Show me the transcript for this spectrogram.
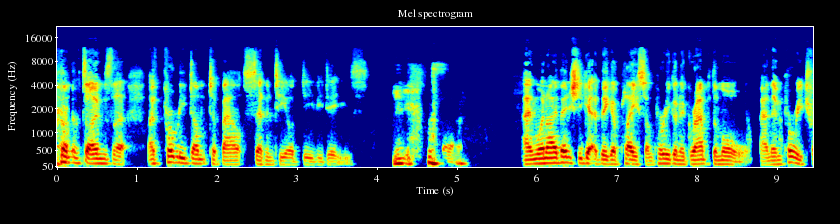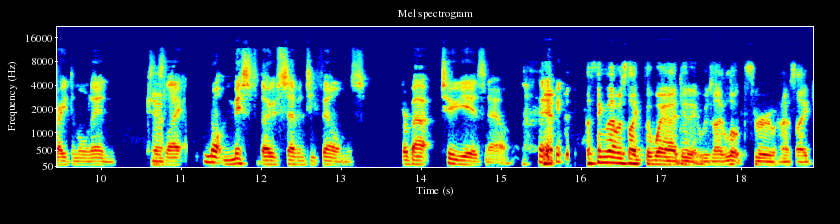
amount of times that I've probably dumped about seventy odd DVDs. You- And when I eventually get a bigger place, I'm probably going to grab them all and then probably trade them all in. Because it's like, I've not missed those 70 films for about two years now. Yeah. I think that was like the way I did it was I looked through and I was like,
